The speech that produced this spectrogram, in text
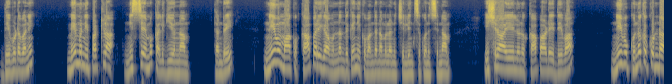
దేవుడవని మేము నీ పట్ల నిశ్చయము కలిగి ఉన్నాం. తండ్రి నీవు మాకు కాపరిగా ఉన్నందుకే నీకు వందనములను చెల్లించుకొనుచున్నాం. ఇష్రాయేలును కాపాడే దేవా నీవు కొనకకుండా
